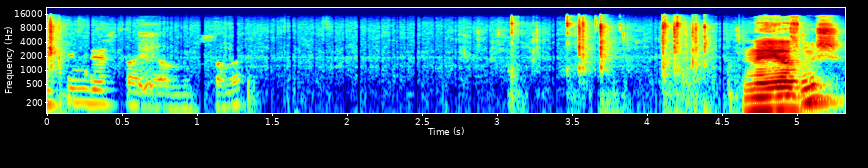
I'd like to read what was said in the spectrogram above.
Kim destan yazmış sana? Ne yazmış?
